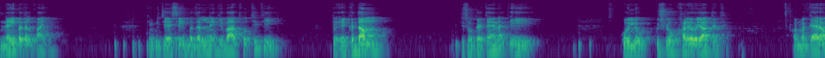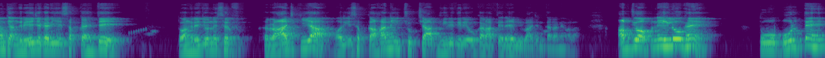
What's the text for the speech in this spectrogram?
नहीं बदल पाई। क्योंकि जैसे ही बदलने की बात होती थी तो एकदम जिसको कहते हैं ना कि कोई लोग, कुछ लोग खड़े हो जाते थे। और मैं कह रहा हूँ कि अंग्रेज़ अगर ये सब कहते तो अंग्रेज़ों ने सिर्फ़ राज किया और ये सब कहा नहीं चुपचाप धीरे धीरे वो कराते रहे विभाजन कराने वाला। अब जो अपने ही लोग हैं तो वो बोलते हैं।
